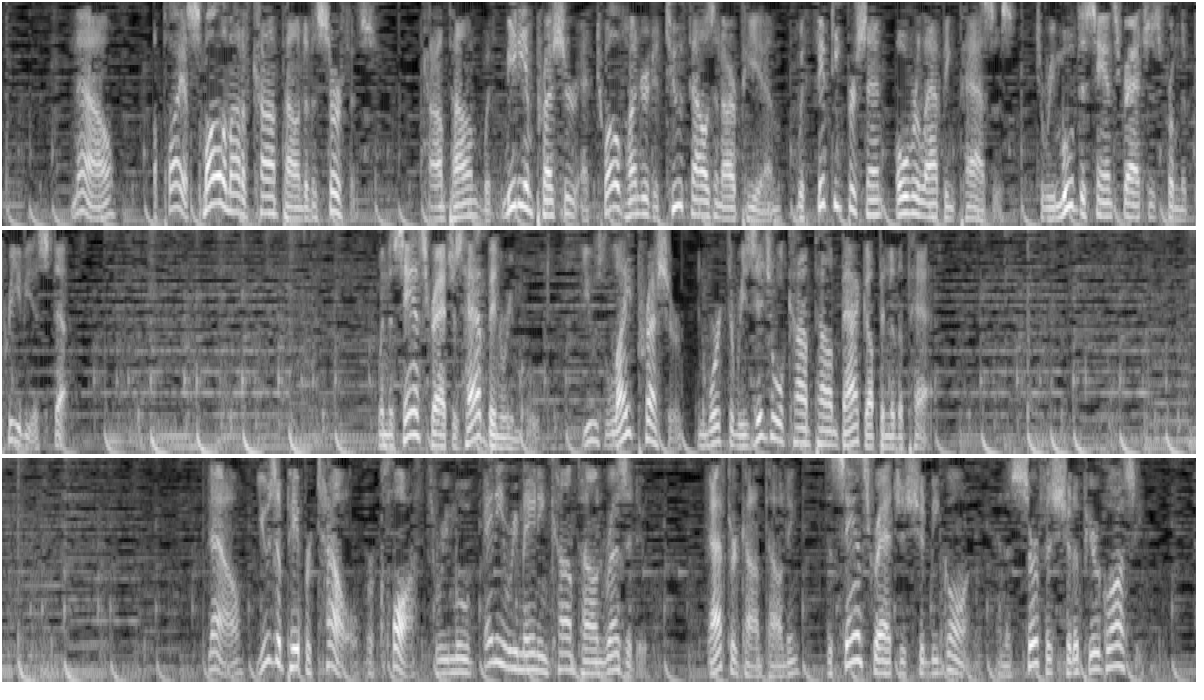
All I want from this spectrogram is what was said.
Now, Apply a small amount of compound to the surface. Compound with medium pressure at 1200 to 2000 RPM with 50% overlapping passes to remove the sand scratches from the previous step. When the sand scratches have been removed, use light pressure and work the residual compound back up into the pad. Now, use a paper towel or cloth to remove any remaining compound residue. After compounding, the sand scratches should be gone and the surface should appear glossy.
